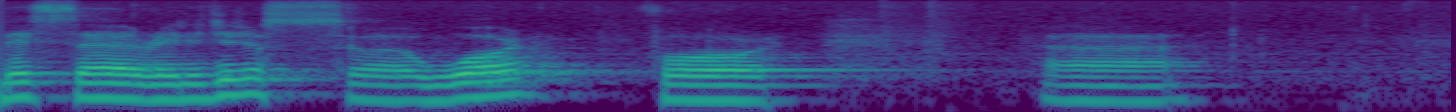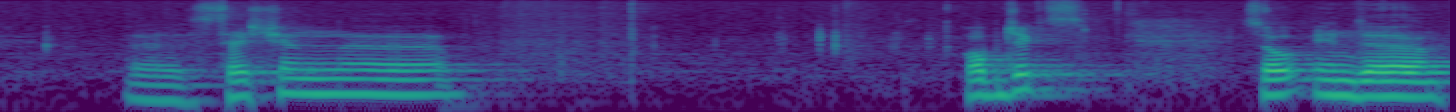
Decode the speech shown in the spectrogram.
this uh, religious uh, war for uh, uh, session objects. So in the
